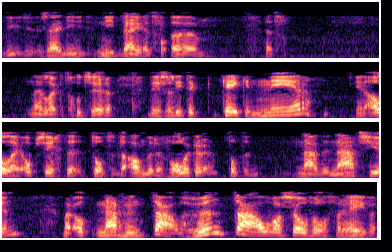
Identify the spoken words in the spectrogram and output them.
die, zij die niet bij het, uh, het nee, laat ik het goed zeggen. De Israëlieten keken neer in allerlei opzichten tot de andere volkeren, tot de, naar de natieën, maar ook naar hun taal. Hun taal was zoveel verheven,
